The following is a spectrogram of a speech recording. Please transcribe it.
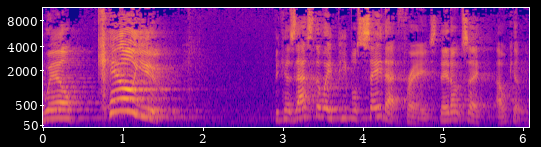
will kill you. Because that's the way people say that phrase. They don't say, I will kill you.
